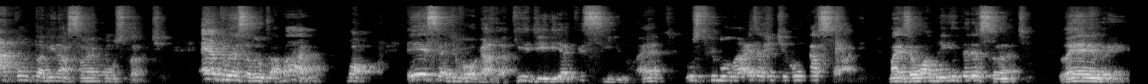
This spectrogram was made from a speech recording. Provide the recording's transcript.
a contaminação é constante. É doença do trabalho? Bom, esse advogado aqui diria que sim, não é? Os tribunais a gente nunca sabe, mas é uma briga interessante. Lembrem,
